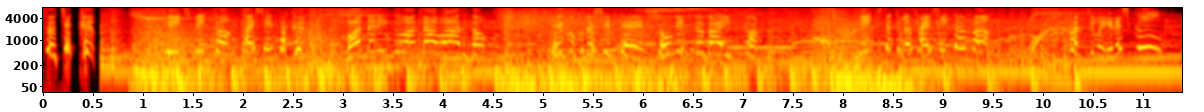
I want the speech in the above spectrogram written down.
スをチェック。ピーチピット最新作「ワンダリング・ワンダーワールド」帝国の新兵衝撃の第一巻。人気作の最新刊もこっちもよろしく。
